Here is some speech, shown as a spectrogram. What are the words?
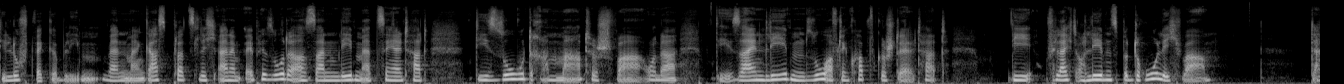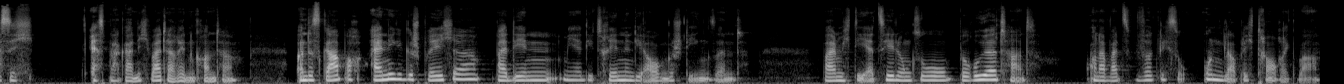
die Luft weggeblieben, wenn mein Gast plötzlich eine Episode aus seinem Leben erzählt hat, die so dramatisch war oder die sein Leben so auf den Kopf gestellt hat, die vielleicht auch lebensbedrohlich war, dass ich erstmal gar nicht weiterreden konnte. Und es gab auch einige Gespräche, bei denen mir die Tränen in die Augen gestiegen sind, weil mich die Erzählung so berührt hat oder weil es wirklich so unglaublich traurig war.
